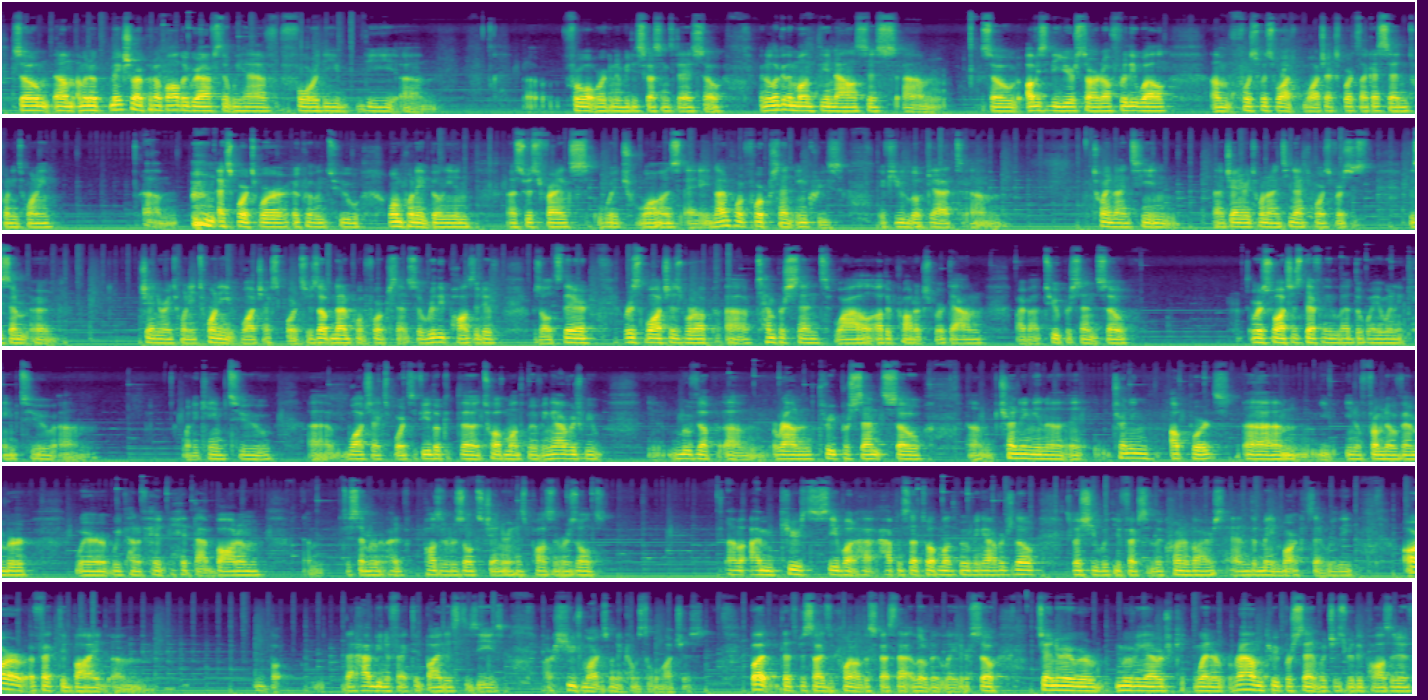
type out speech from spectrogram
So um, I'm gonna make sure I put up all the graphs that we have for the the um, uh, for what we're gonna be discussing today. So I'm gonna look at the monthly analysis. Um, so obviously the year started off really well um, for Swiss watch, watch exports, like I said in 2020. Um, exports were equivalent to 1.8 billion uh, Swiss francs, which was a 9.4% increase. If you look at um, 2019, uh, January 2019 exports versus December, uh, January 2020 watch exports, it was up 9.4%. So really positive results there. Wrist watches were up 10%, uh, while other products were down by about 2%. So wristwatches definitely led the way when it came to um, when it came to uh, watch exports. If you look at the 12-month moving average, we moved up um, around 3%. So um, trending in a, trending upwards, um, you, you, know, from November, where we kind of hit hit that bottom. Um, December had positive results. January has positive results. Um, I'm curious to see what ha happens to that 12-month moving average, though, especially with the effects of the coronavirus and the main markets that really are affected by um, that have been affected by this disease are huge markets when it comes to watches. But that's besides the point, I'll discuss that a little bit later. So January, we are moving average went around 3%, which is really positive.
